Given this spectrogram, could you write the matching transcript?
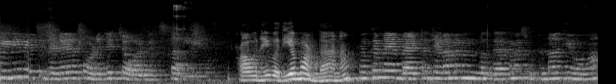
ਦੀਦੀ ਵਿੱਚ ਜਿਹੜੇ ਥੋੜੇ ਜਿਹੇ ਚੌਲ ਮਿਕਸ ਕਰ ਲਏ ਆ। ਆਹ ਨਹੀਂ ਵਧੀਆ ਬਣਦਾ ਹੈ ਨਾ। ਕਿਉਂਕਿ ਮੈਂ ਬੈਟਰ ਜਿਹੜਾ ਮੈਨੂੰ ਲੱਗਾ ਕਿ ਮੈਂ ਸੁੱਟਣਾ ਕਿਉਂ ਆ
